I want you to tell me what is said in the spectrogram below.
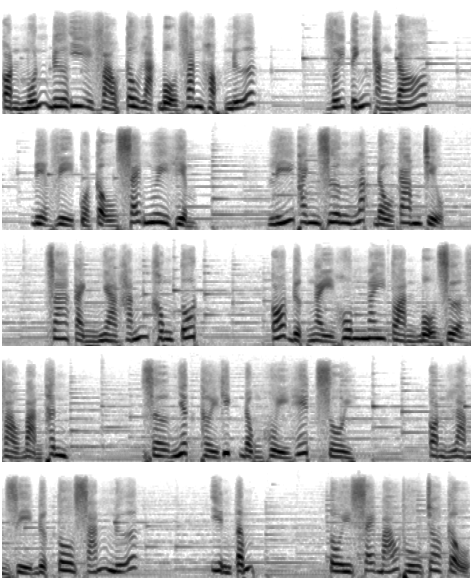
Còn muốn đưa y vào câu lạc bộ văn học nữa. Với tính thằng đó, địa vị của cậu sẽ nguy hiểm. Lý thanh dương lắc đầu cam chịu. Gia cảnh nhà hắn không tốt. Có được ngày hôm nay toàn bộ dựa vào bản thân. Giờ nhất thời kích động hủy hết rồi. Còn làm gì được tô sán nữa? Yên tâm. Tôi sẽ báo thù cho cậu.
